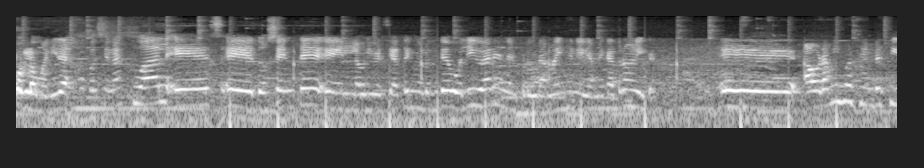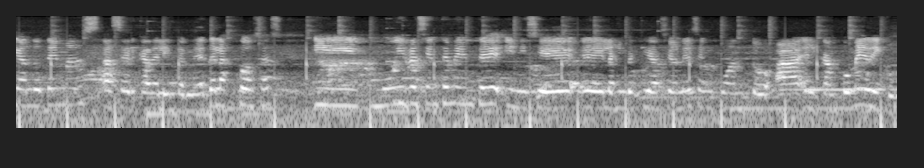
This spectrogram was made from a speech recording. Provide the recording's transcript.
por la humanidad. Mi ocupación actual es eh, docente en la Universidad Tecnológica de Bolívar en el programa de Ingeniería Mecatrónica. Eh, ahora mismo estoy investigando temas acerca del Internet de las Cosas y muy recientemente inicié eh, las investigaciones en cuanto a el campo médico,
